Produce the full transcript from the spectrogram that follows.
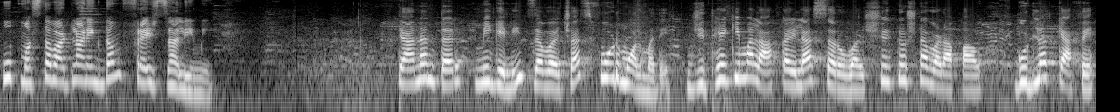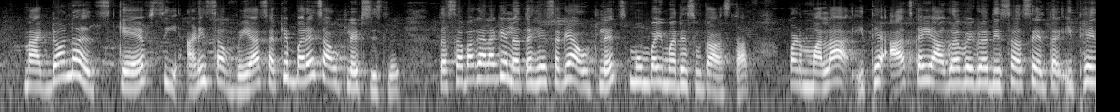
खूप मस्त वाटलं आणि एकदम फ्रेश झाली मी. त्यानंतर मी गेली जवळच्याच फूड मॉलमध्ये जिथे की मला Kailas Sarovar Shrikrishna vada pav good luck cafe McDonald's K F C आणि सबवे यासारखे बरेच आउटलेट्स दिसले. तसं बघायला गेलं तर हे सगळे आउटलेट्स मुंबईमध्ये सुद्धा असतात. पण मला इथे आज काही आगळं वेगळं दिसत असेल तर इथे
